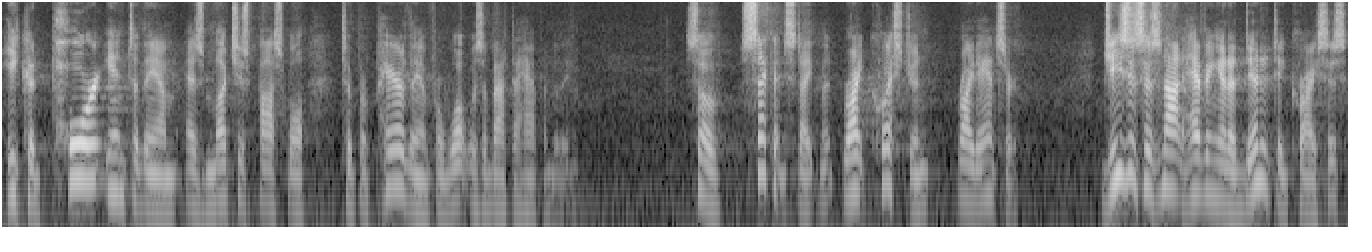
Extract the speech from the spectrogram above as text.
he could pour into them as much as possible to prepare them for what was about to happen to them. So, second statement, right question, right answer. Jesus is not having an identity crisis.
